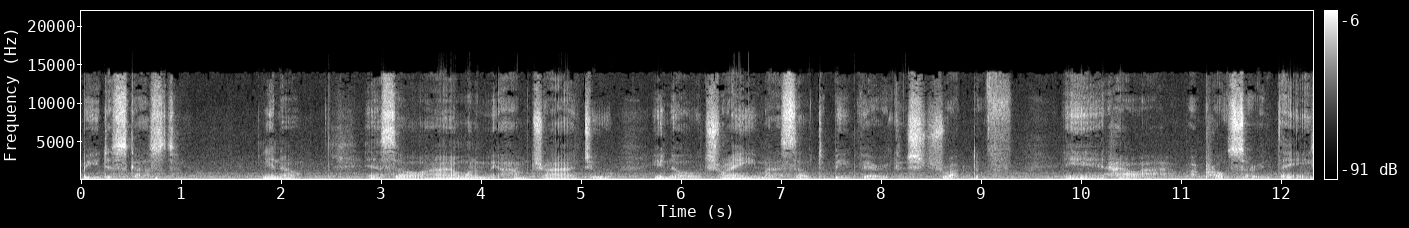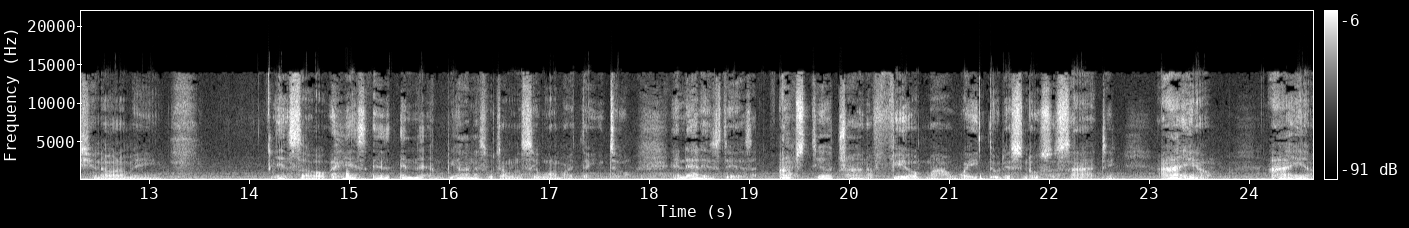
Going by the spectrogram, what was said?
be discussed. You know, and so I want to. I'm trying to, you know, train myself to be very constructive in how I approach certain things. You know what I mean? And so, and, and, and to be honest with you, I want to say one more thing too, and that is this: I'm still trying to feel my way through this new society. I am, I am,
